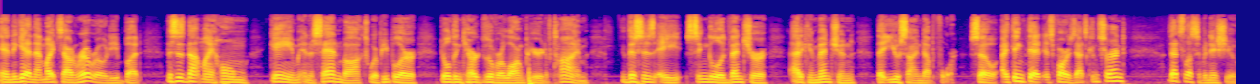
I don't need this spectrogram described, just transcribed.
and again that might sound railroady but this is not my home game in a sandbox where people are building characters over a long period of time this is a single adventure at a convention that you signed up for. So I think that as far as that's concerned, that's less of an issue.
